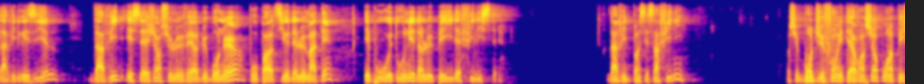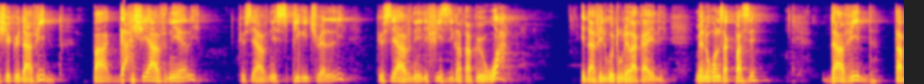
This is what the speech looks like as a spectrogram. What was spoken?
David résile. David et ses gens se levèrent de bonne heure pour partir dès le matin et pour retourner dans le pays des Philistins. David pensait ça fini. Parce que bon Dieu font intervention pour empêcher que David pas gâcher l'avenir, que c'est avenir spirituel, que c'est avenir physique en tant que roi. Et David retourne la caille. Mais nous comprenons ce qui passé. David t'a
